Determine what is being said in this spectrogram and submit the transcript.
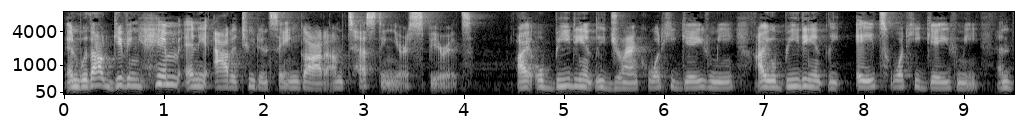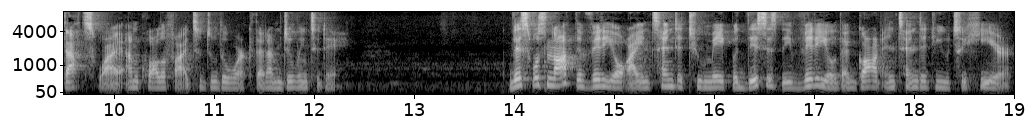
And without giving him any attitude and saying, God, I'm testing your spirit. I obediently drank what he gave me. I obediently ate what he gave me. And that's why I'm qualified to do the work that I'm doing today. This was not the video I intended to make, but this is the video that God intended you to hear.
